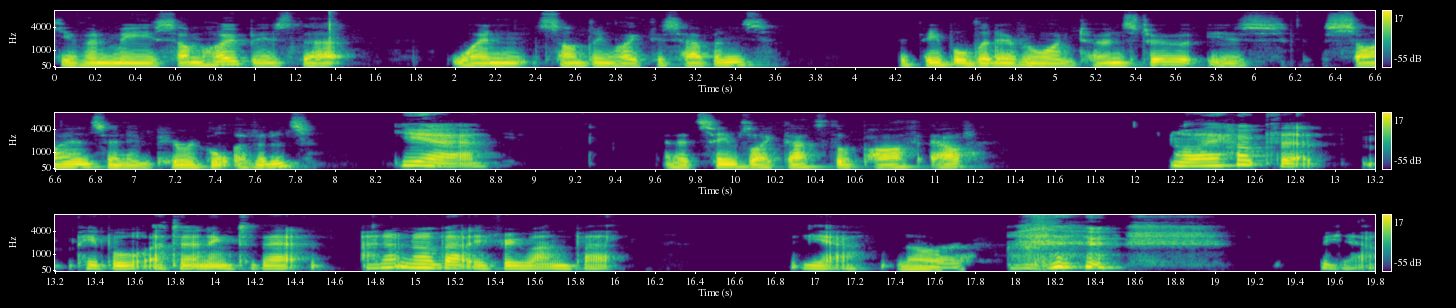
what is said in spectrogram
given me some hope is that when something like this happens, the people that everyone turns to is science and empirical evidence. yeah. And it seems like that's the path out. Well, I hope that people are turning to that. I don't know about everyone, but yeah. No. yeah.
